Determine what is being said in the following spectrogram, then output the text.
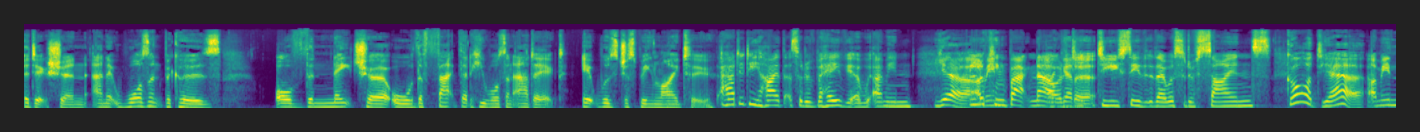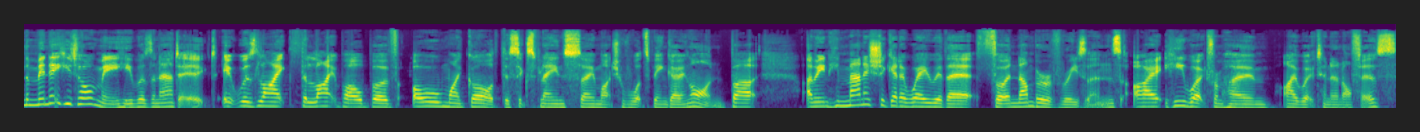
addiction. And it wasn't because of the nature or the fact that he was an addict. It was just being lied to. How did he hide that sort of behavior? I mean, yeah, looking I mean, back now, do, do, you see that there were sort of signs? God, yeah. I mean, the minute he told me he was an addict, it was like the light bulb of, oh my God, this explains so much of what's been going on. But I mean, he managed to get away with it for a number of reasons. I he worked from home. I worked in an office.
